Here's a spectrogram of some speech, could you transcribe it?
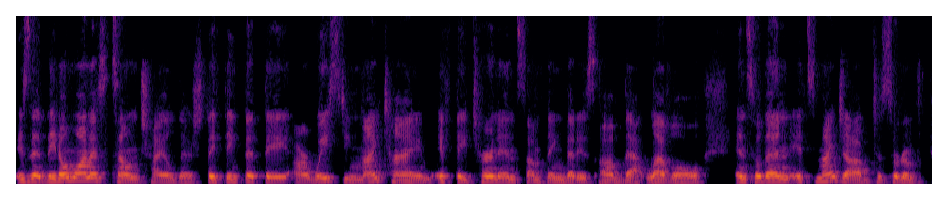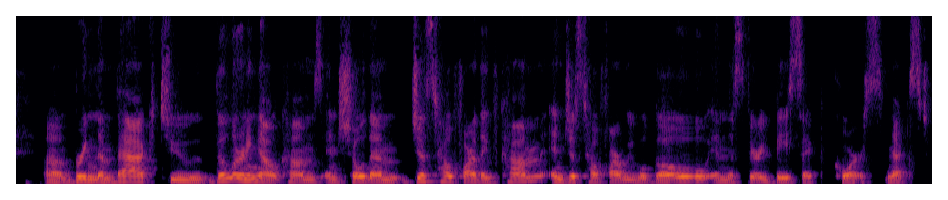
is that they don't want to sound childish. They think that they are wasting my time if they turn in something that is of that level. And so then it's my job to sort of um, bring them back to the learning outcomes and show them just how far they've come and just how far we will go in this very basic course. Next,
